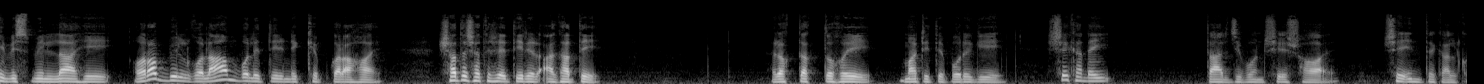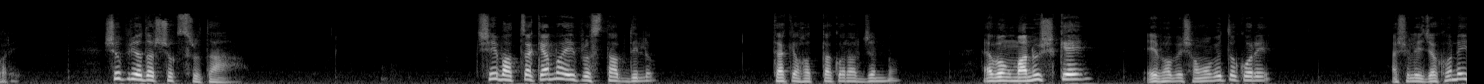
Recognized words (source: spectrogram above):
এই বিসমিল্লাহে অরব্বিল গোলাম বলে তীর নিক্ষেপ করা হয়, সাথে সাথে সেই তীরের আঘাতে রক্তাক্ত হয়ে মাটিতে পড়ে গিয়ে সেখানেই তার জীবন শেষ হয়, সে ইন্তেকাল করে। সুপ্রিয় দর্শক শ্রোতা, সে বাচ্চা কেন এই প্রস্তাব দিল? তাকে হত্যা করার জন্য? এবং মানুষকে এভাবে সমবেত করে। আসলে যখনই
